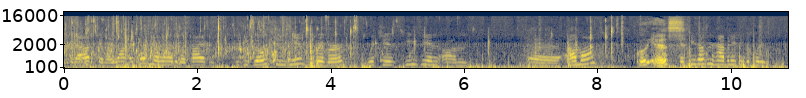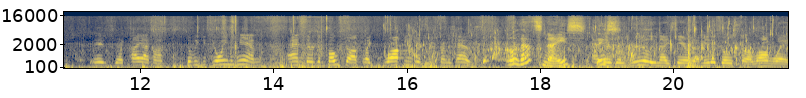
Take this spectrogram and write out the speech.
I could ask him. I want. I told him I wanted to go kayaking. We could go to his river, which is he's in um, uh, Almonte, Oh, yes. because he doesn't have anything to put his his uh, kayak on. So we could join him, and there's a boat dock like walking distance from his house. Oh, that's nice. And there's a really nice area. I mean, it goes for a long way.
